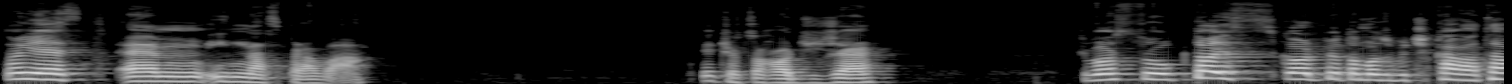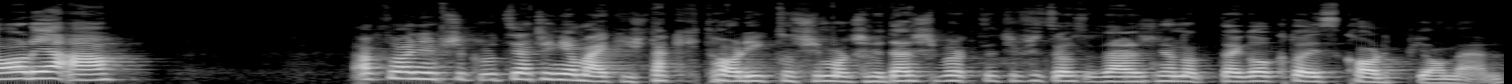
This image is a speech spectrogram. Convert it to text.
To jest em, inna sprawa. Wiecie o co chodzi, że, że po prostu kto jest Skorpio, to może być ciekawa teoria, a aktualnie przy krucjacie nie ma jakichś takich teorii, co się może wydarzyć, bo praktycznie wszystko jest uzależnione od tego, kto jest Skorpionem.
